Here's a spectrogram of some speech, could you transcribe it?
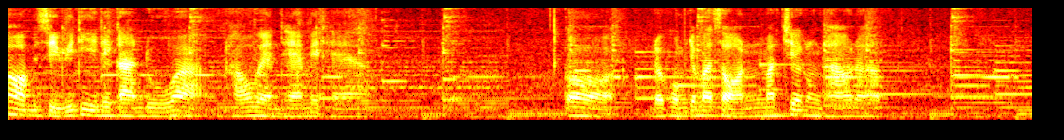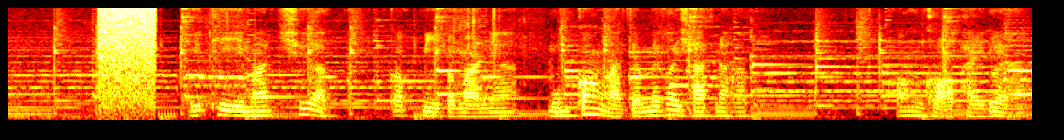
ก็เป็นสีวิธีในการดูว่าเท้าแวนแท้ไม่แท้ ก็เดี๋ยวผมจะมาสอนมัดเชือกรองเท้านะครับ วิธีมัดเชือกก็มีประมาณนี้มุมกล้องอาจจะไม่ค่อยชัดนะครับ ต้องขออภัยด้วยครับ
